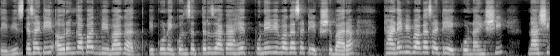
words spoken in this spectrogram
तेवीस. यासाठी औरंगाबाद विभागात एकूण एकोणसत्तर जागा आहेत. पुणे विभागासाठी एकशे बारा ठाणे विभागासाठी एकोणऐंशी नाशिक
